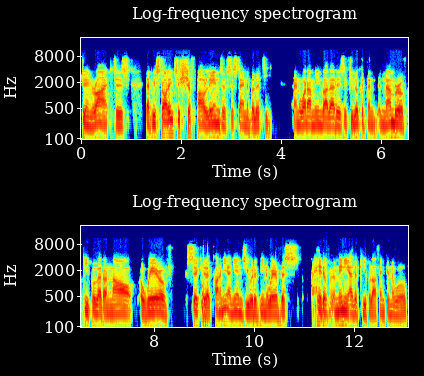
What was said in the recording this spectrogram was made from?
doing right is that we're starting to shift our lens of sustainability. And what I mean by that is if you look at the, the number of people that are now aware of circular economy, and Jens, you would have been aware of this ahead of many other people, I think, in the world.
